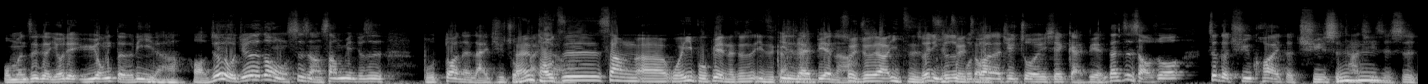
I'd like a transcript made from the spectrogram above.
我们这个有点渔翁得利啦，好、嗯，就是我觉得这种市场上面就是不断的来去做，反正投资上呃唯一不变的就是一直改变，一直在变啊，所以就是要一直，所以你就是不断的去做一些改变，但至少说这个区块的趋势它其实是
